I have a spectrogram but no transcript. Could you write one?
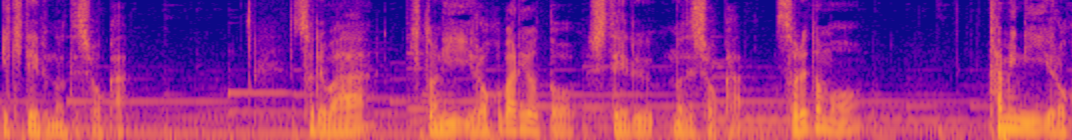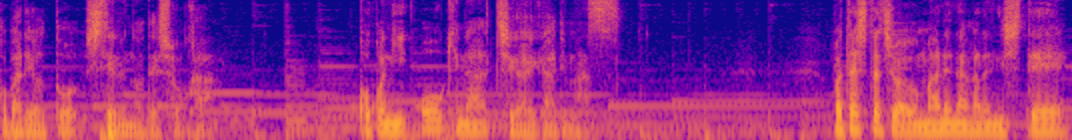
生きているのでしょうか。それは人に喜ばれようとしているのでしょうか。それとも神に喜ばれようとしているのでしょうか。ここに大きな違いがあります。私たちは生まれながらにして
